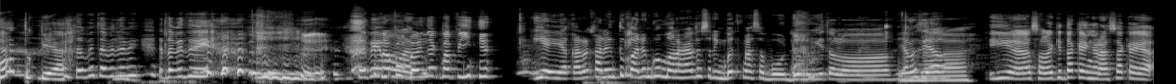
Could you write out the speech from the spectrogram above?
Batuk dia. tapi tapi tapi eh, tapi tapi tapi emang banyak tapinya? Iya iya karena kadang tuh kadang gue marahnya tuh sering banget ngerasa bodoh gitu loh. Ya nggak sih El? Iya, soalnya kita kayak ngerasa kayak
